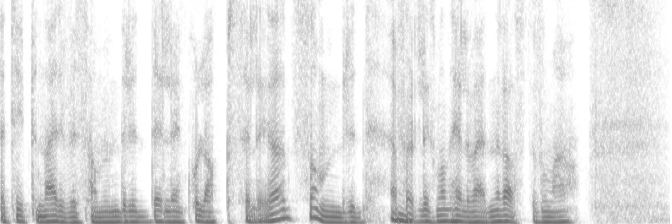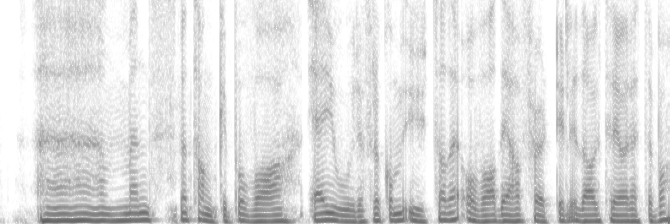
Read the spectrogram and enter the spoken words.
Et type nervesammenbrudd eller en kollaps eller ja, et sammenbrudd. Jeg følte liksom at hele verden raste for meg. Eh, mens med tanke på hva jeg gjorde for å komme ut av det, og hva det har ført til i dag, tre år etterpå,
